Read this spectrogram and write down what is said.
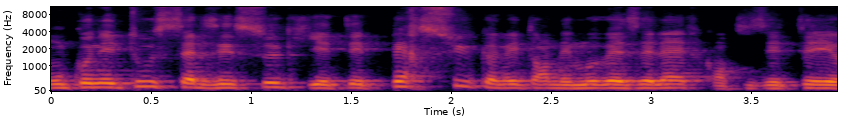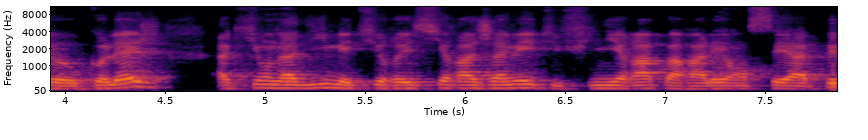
On connaît tous celles et ceux qui étaient perçus comme étant des mauvais élèves quand ils étaient au collège, à qui on a dit mais tu réussiras jamais, tu finiras par aller en CAP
